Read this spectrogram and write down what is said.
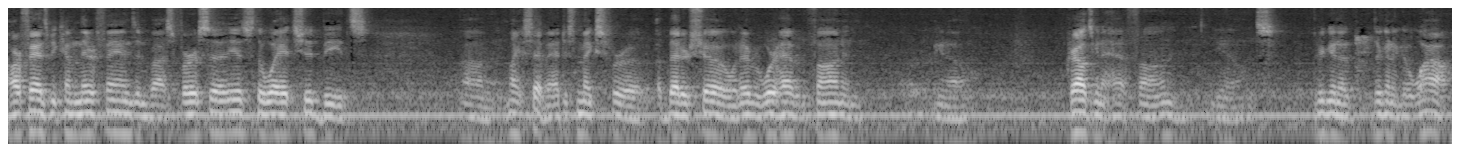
Our fans become their fans, and vice versa. It's the way it should be. It's um, like I said, man. It just makes for a, a better show whenever we're having fun, and you know, the crowd's gonna have fun, and you know, it's they're gonna they're gonna go, wow,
